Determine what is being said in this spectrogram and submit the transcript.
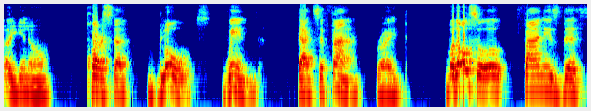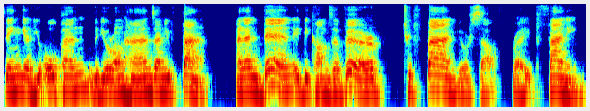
uh, you know, parts that blows wind that's a fan, right? But also, fan is the thing that you open with your own hands and you fan. And then, then it becomes a verb to fan yourself, right? Fanning,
